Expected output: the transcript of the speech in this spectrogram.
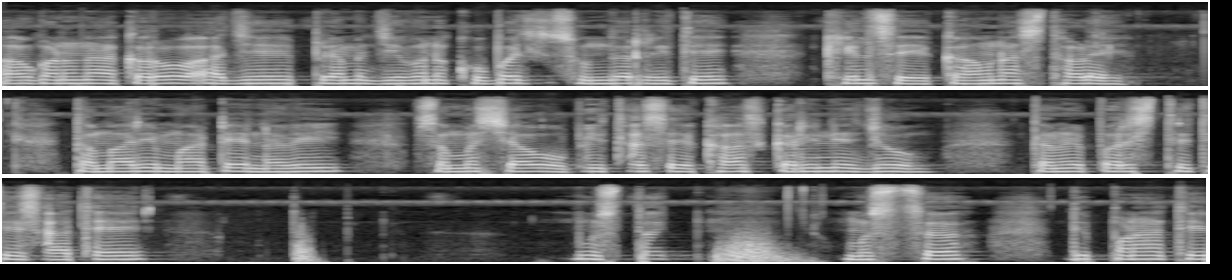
અવગણના કરો. આજે પ્રેમ જીવન ખૂબ જ સુંદર રીતે ખીલશે. કામના સ્થળે તમારી માટે નવી સમસ્યાઓ ઊભી થશે. ખાસ કરીને જો તમે પરિસ્થિતિ સાથે મુસ્ત, મુસ્તદીપણાથી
